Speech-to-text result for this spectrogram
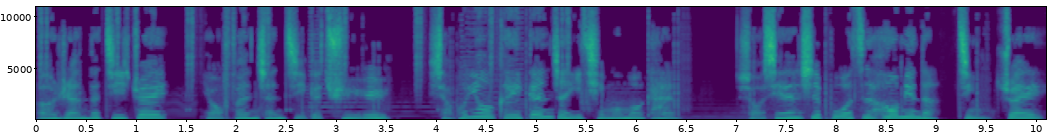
而人的脊椎有分成几个区域，小朋友可以跟着一起摸摸看。首先是脖子后面的颈椎，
